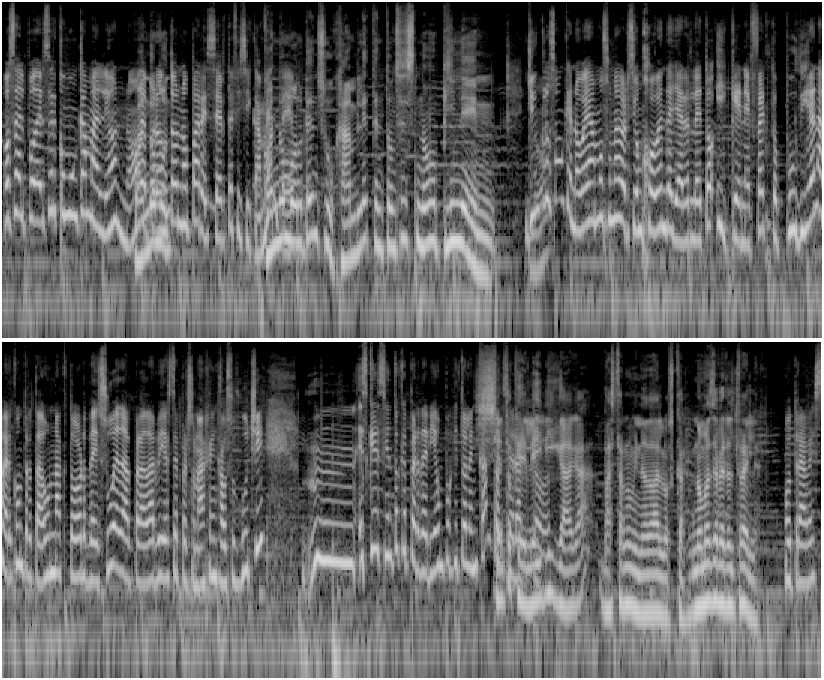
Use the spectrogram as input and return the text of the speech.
O sea, el poder ser como un camaleón, ¿no? De pronto no parecerte físicamente. Cuando monten su Hamlet, entonces no opinen. Yo ¿no? incluso aunque no veamos una versión joven de Jared Leto y que en efecto pudieran haber contratado un actor de su edad para dar vida a este personaje en House of Gucci, mm, es que siento que perdería un poquito el encanto Siento ser que actor. Lady Gaga va a estar nominada al Oscar, nomás de ver el tráiler. Otra vez.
